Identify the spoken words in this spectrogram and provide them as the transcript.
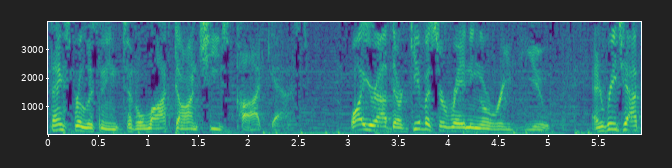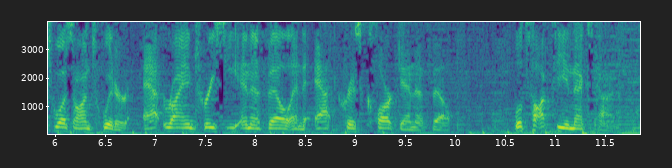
Thanks for listening to the Locked On Chiefs podcast. While you're out there, give us a rating or review and reach out to us on Twitter at Ryan Tracy NFL and at Chris Clark NFL. We'll talk to you next time.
